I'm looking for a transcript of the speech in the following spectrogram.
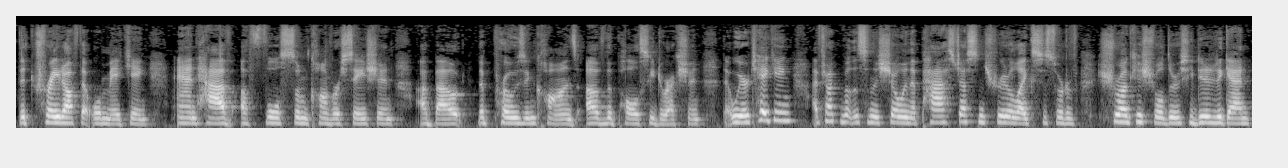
the trade-off that we're making, and have a fulsome conversation about the pros and cons of the policy direction that we are taking. I've talked about this on the show in the past. Justin Trudeau likes to sort of shrug his shoulders. He did it again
